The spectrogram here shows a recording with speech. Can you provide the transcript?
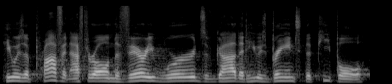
He was a prophet, after all, and the very words of God that he was bringing to the people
